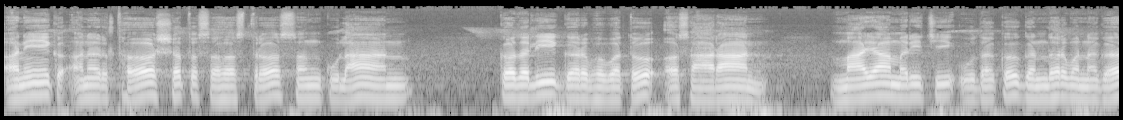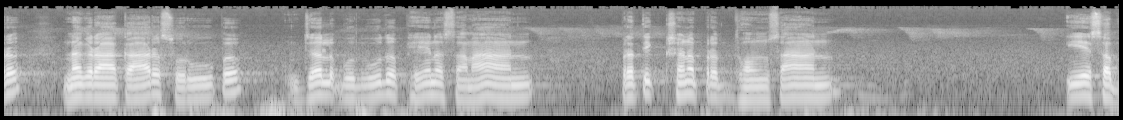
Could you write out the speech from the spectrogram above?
अनेक अनर्थ शत सहस्त्र संकुलान। कदली गर्भवत, असारान। माया मरीचि उदक गंधर्व नगर नगराकार स्वरूप जल बुदबुद फेन समान, प्रतिक्षण प्रध्वंसान। ये सब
